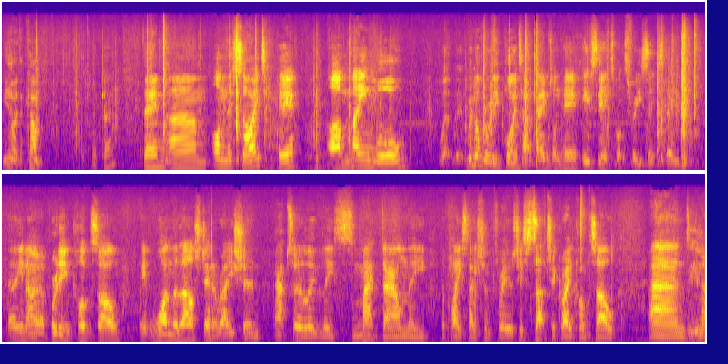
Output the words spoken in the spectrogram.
you know where to come. Okay. Then um, on this side here, our main wall. we- We're not going to really point out games on here. It's the Xbox 360. Uh, you know, a brilliant console. It won the last generation. Absolutely smacked down the, the PlayStation 3. It was just such a great console. And you know,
